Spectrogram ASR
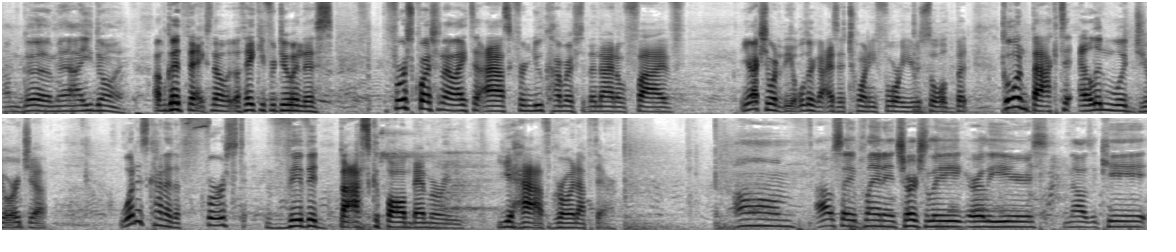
I'm good, man. How you doing? I'm good, thanks. No, thank you for doing this. The first question I like to ask for newcomers to the 905 and you're actually one of the older guys at 24 years old, but going back to Ellenwood, Georgia, what is kind of the first vivid basketball memory you have growing up there? Um, I would say playing in church league early years when I was a kid.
